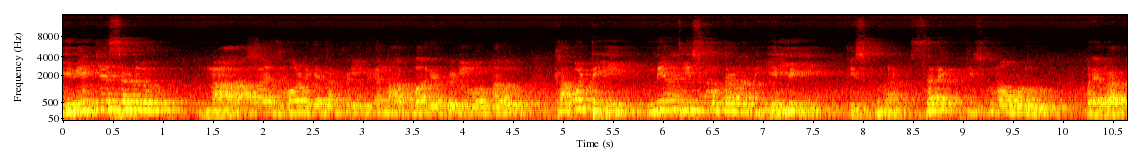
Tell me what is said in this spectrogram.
ఈయన ఏం చేశాడు? నా యజమానికి తక్కలేదుగా నాకు భార్య పిల్లలు ఉన్నారు. కాబట్టి నేను తీసుకుంటానని వెళ్ళి తీసుకున్నాడు. సరే తీసుకున్నవాడు మరి ఎలా?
